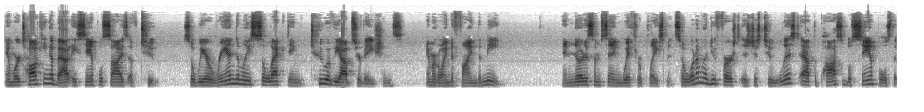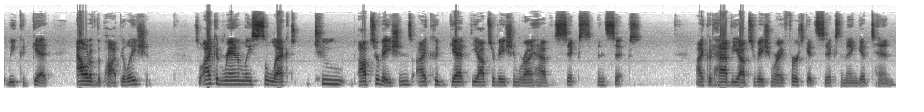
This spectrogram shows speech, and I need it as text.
And we're talking about a sample size of 2. So we are randomly selecting two of the observations, and we're going to find the mean. And notice I'm saying with replacement. So what I'm going to do first is just to list out the possible samples that we could get out of the population. So I could randomly select two observations. I could get the observation where I have 6 and 6. I could have the observation where I first get 6 and then get 10,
